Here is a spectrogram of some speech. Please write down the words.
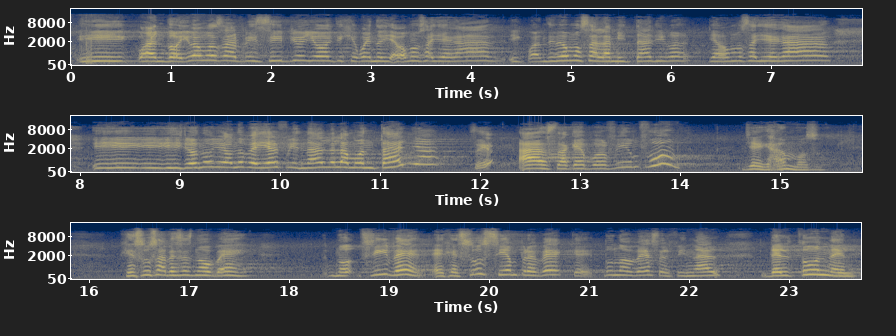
Y cuando íbamos al principio yo dije, bueno, ya vamos a llegar. Y cuando íbamos a la mitad, digo, ya vamos a llegar. Y, yo, no, yo no veía el final de la montaña, ¿sí? Hasta que por fin, ¡pum! Llegamos. Jesús a veces no ve. No, sí ve, Jesús siempre ve que tú no ves el final del túnel.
